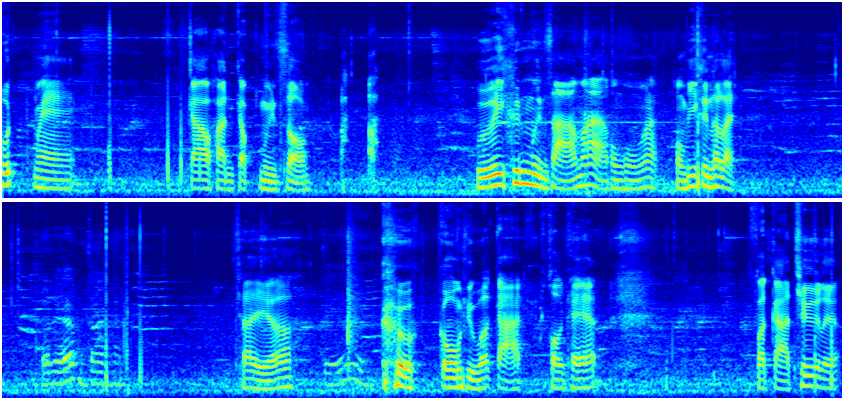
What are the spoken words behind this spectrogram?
ชุดแม่เก้าพันกับหมื่นสองเฮ้ย ขึ้นหมื่นสามอะ ของผมอะ ของพี่ขึ้นเท่าไหร่ก็เดิมเก้าพันใช่เหรอเออโกโกงถือว่ากากของแท้ ประกาศชื่อเลยอะ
